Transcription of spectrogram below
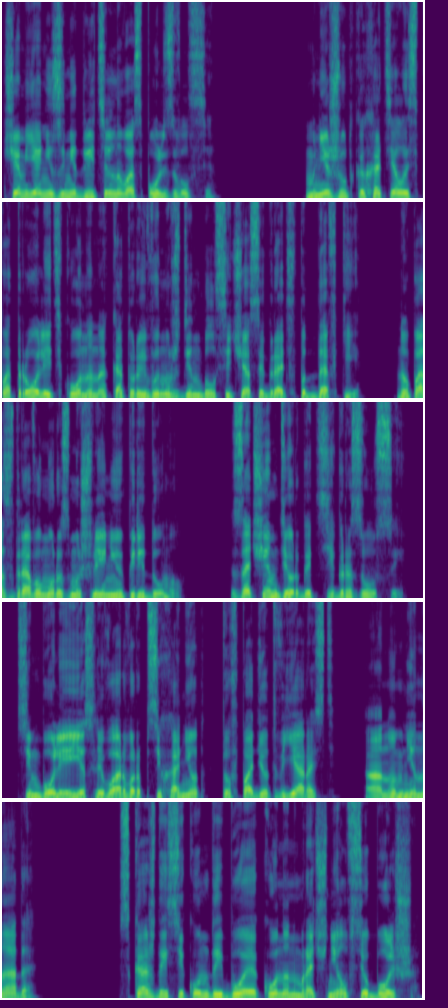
чем я незамедлительно воспользовался. Мне жутко хотелось потроллить Конана, который вынужден был сейчас играть в поддавки, но по здравому размышлению передумал. Зачем дергать тигра за усы? Тем более, если варвар психанет, то впадет в ярость, а оно мне надо. С каждой секундой боя Конан мрачнел все больше,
